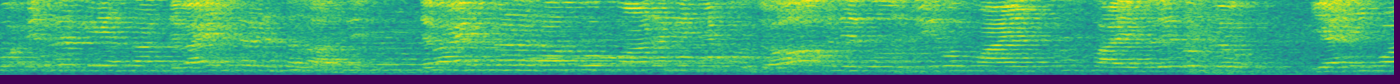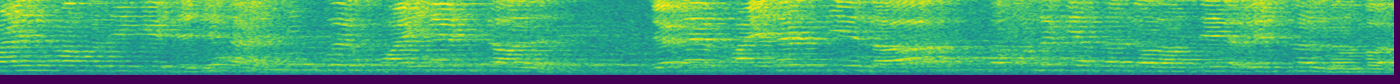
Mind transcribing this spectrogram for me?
पोइ इनखे असां डिवाइड करे सघंदासीं डिवाइड करण खां पोइ पाण खे जेको जवाब मिले थो 0.25 मिले थो पियो यानी पॉइंट खां पोइ जेके डिजिट आहिनि उहे फाइनाइट आहिनि जॾहिं फाइनाइट थी वेंदा त उनखे असां चवंदासीं रेशनल नंबर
